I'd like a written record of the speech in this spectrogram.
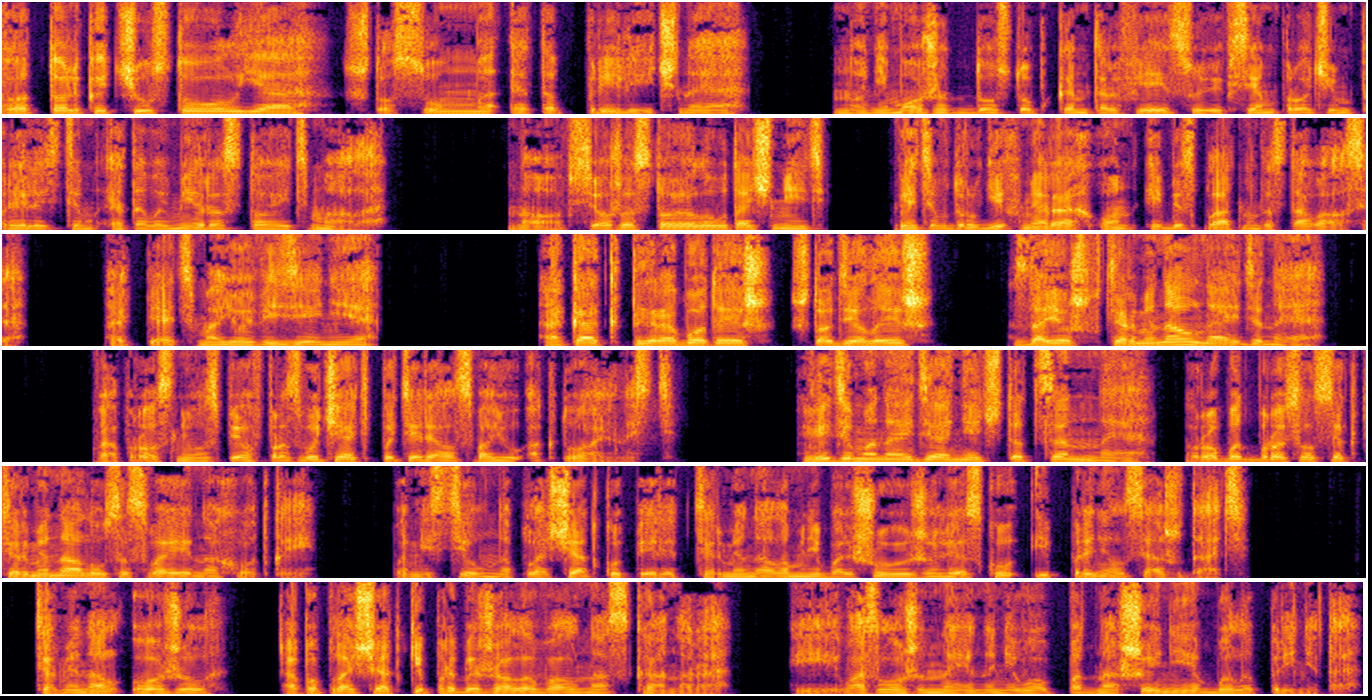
Вот только чувствовал я, что сумма эта приличная, но не может доступ к интерфейсу и всем прочим прелестям этого мира стоить мало. Но все же стоило уточнить, ведь в других мирах он и бесплатно доставался. Опять мое везение. «А как ты работаешь? Что делаешь? Сдаешь в терминал найденное?» Вопрос, не успев прозвучать, потерял свою актуальность. Видимо, найдя нечто ценное, робот бросился к терминалу со своей находкой, поместил на площадку перед терминалом небольшую железку и принялся ждать. Терминал ожил, а по площадке пробежала волна сканера, и возложенное на него подношение было принято.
